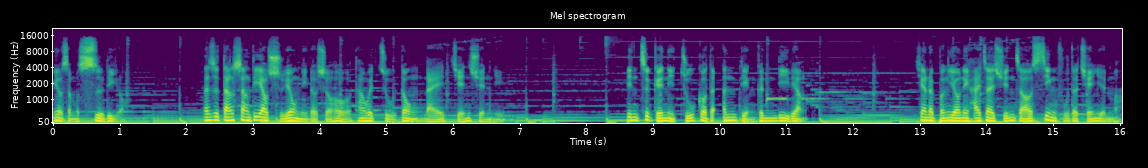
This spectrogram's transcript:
没有什么势力哦。但是当上帝要使用你的时候，他会主动来拣选你。并赐给你足够的恩典跟力量。亲爱的朋友，你还在寻找幸福的泉源吗？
